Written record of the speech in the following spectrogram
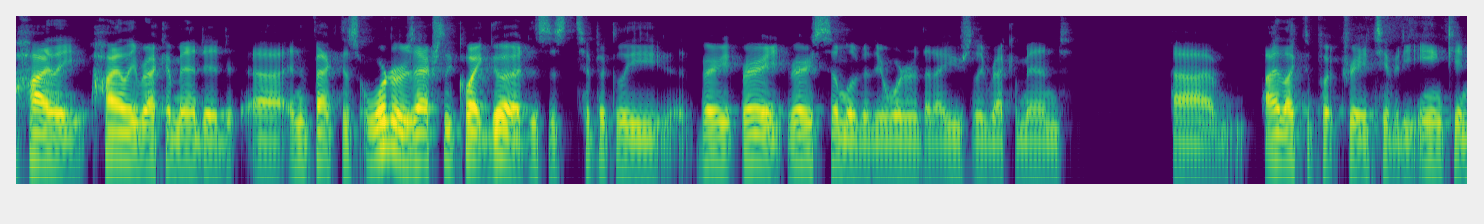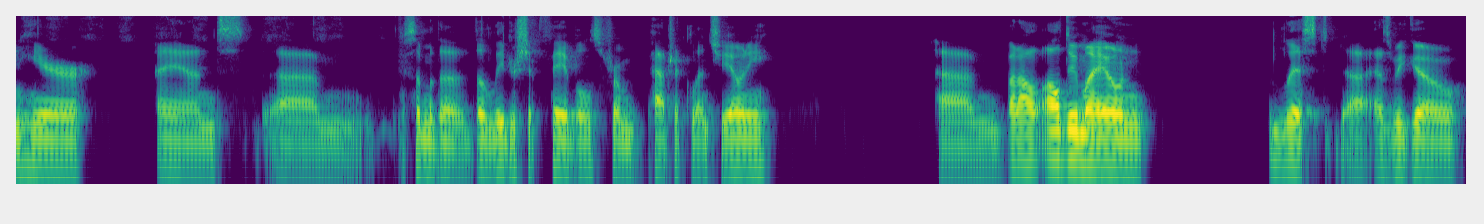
highly highly recommended uh, in fact this order is actually quite good. This is typically very very very similar to the order that i usually recommend. Um, i like to put creativity inc in here and um, some of the the leadership fables from patrick lencioni. Um, but I'll, I'll do my own list uh, as we go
